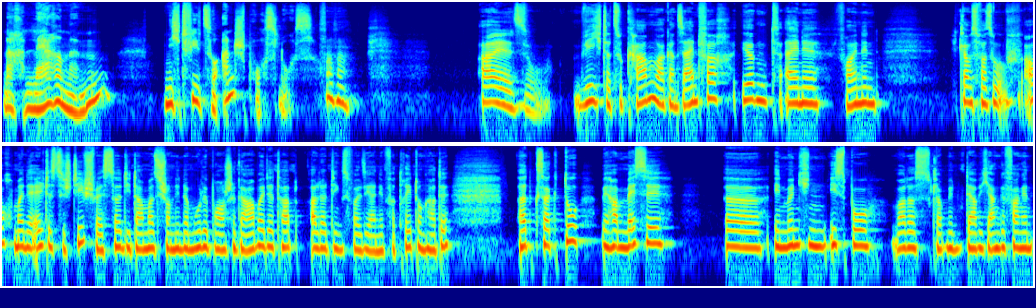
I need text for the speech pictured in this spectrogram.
nach Lernen nicht viel zu anspruchslos? Also, wie ich dazu kam, war ganz einfach. Irgendeine Freundin, ich glaube, es war so auch meine älteste Stiefschwester, die damals schon in der Modebranche gearbeitet hat, allerdings weil sie eine Vertretung hatte, hat gesagt, du, wir haben Messe äh, in München, ISPO war das, glaube mit der habe ich angefangen.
